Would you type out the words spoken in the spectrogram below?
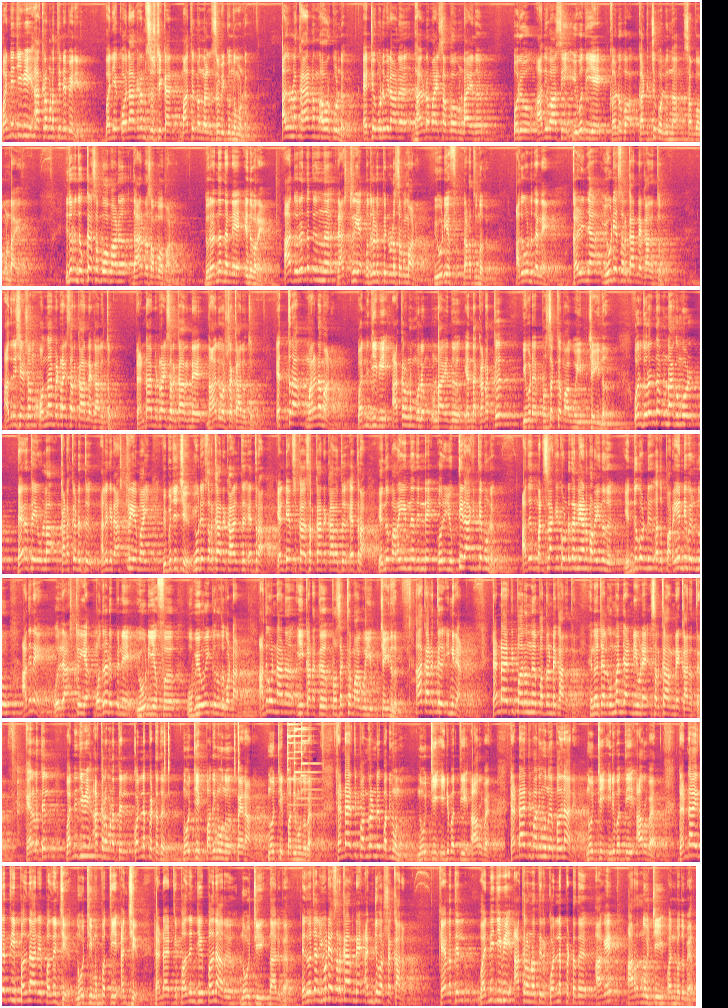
വന്യജീവി ആക്രമണത്തിന്റെ പേരിൽ വലിയ കോലാഹലം സൃഷ്ടിക്കാൻ മാധ്യമങ്ങൾ ശ്രമിക്കുന്നുമുണ്ട്. അതിനുള്ള കാരണം അവർക്കുണ്ട്. ഏറ്റവും ഒടുവിലാണ് ദാരുണമായ സംഭവം ഉണ്ടായത് ഒരു ആദിവാസി യുവതിയെ കടുവ കടിച്ചു കൊല്ലുന്ന സംഭവം ഉണ്ടായത് ഇതൊരു ദുഃഖ സംഭവമാണ് ദാരുണ സംഭവമാണ്. ദുരന്തം തന്നെ എന്ന് പറയാം. ആ ദുരന്തത്തിൽ നിന്ന് രാഷ്ട്രീയ മുതലെടുപ്പിനുള്ള ശ്രമമാണ് യു നടത്തുന്നത്. അതുകൊണ്ട് തന്നെ കഴിഞ്ഞ യു സർക്കാരിന്റെ കാലത്തും അതിനുശേഷം ഒന്നാം പിണറായി സർക്കാരിന്റെ കാലത്തും രണ്ടാം പിണറായി സർക്കാരിന്റെ നാല് വർഷക്കാലത്തും എത്ര മരണമാണ് വന്യജീവി ആക്രമണം മൂലം ഉണ്ടായത് എന്ന കണക്ക് ഇവിടെ പ്രസക്തമാവുകയും ചെയ്യുന്നത്. ഒരു ദുരന്തം ഉണ്ടാകുമ്പോൾ നേരത്തെയുള്ള കണക്കെടുത്ത് അല്ലെങ്കിൽ രാഷ്ട്രീയമായി വിഭജിച്ച് യു ഡി എഫ് സർക്കാരിന്റെ കാലത്ത് എത്ര എൽ ഡി എഫ് സർക്കാരിന്റെ കാലത്ത് എത്ര എന്ന് പറയുന്നതിന്റെ ഒരു യുക്തിരാഹിത്യമുണ്ട്. അത് മനസ്സിലാക്കിക്കൊണ്ട് തന്നെയാണ് പറയുന്നത്. എന്തുകൊണ്ട് അത് പറയേണ്ടി വരുന്നു? അതിനെ ഒരു രാഷ്ട്രീയ മുതലെടുപ്പിനെ യു ഡി എഫ് ഉപയോഗിക്കുന്നത് കൊണ്ടാണ്. അതുകൊണ്ടാണ് ഈ കണക്ക് പ്രസക്തമാകുകയും ചെയ്തത്. ആ കണക്ക് ഇങ്ങനെയാണ്. രണ്ടായിരത്തി പതിനൊന്ന് പന്ത്രണ്ട് കാലത്ത് എന്ന് വെച്ചാൽ ഉമ്മൻചാണ്ടിയുടെ സർക്കാരിന്റെ കാലത്ത് കേരളത്തിൽ വന്യജീവി ആക്രമണത്തിൽ കൊല്ലപ്പെട്ടത് നൂറ്റി പതിമൂന്ന് പേരാണ്. നൂറ്റി പതിമൂന്ന് പേർ. രണ്ടായിരത്തി പന്ത്രണ്ട് പതിമൂന്ന് നൂറ്റി ഇരുപത്തി ആറ് പേർ. രണ്ടായിരത്തി പതിമൂന്ന് പതിനാല് നൂറ്റി ഇരുപത്തി ആറ് പേർ. രണ്ടായിരത്തി പതിനാല് പതിനഞ്ച് നൂറ്റി മുപ്പത്തി അഞ്ച്. രണ്ടായിരത്തി പതിനഞ്ച് പതിനാറ് നൂറ്റി നാല് പേർ. എന്ന് വെച്ചാൽ യു ഡി എഫ് സർക്കാരിന്റെ അഞ്ചു വർഷക്കാലം കേരളത്തിൽ വന്യജീവി ആക്രമണത്തിൽ കൊല്ലപ്പെട്ടത് ആകെ അറുന്നൂറ്റി ഒൻപത് പേർ.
